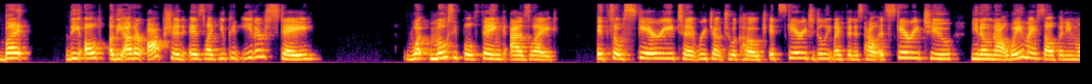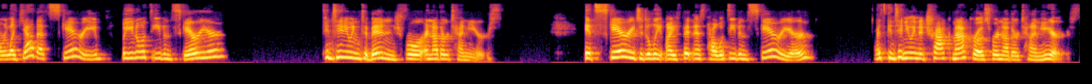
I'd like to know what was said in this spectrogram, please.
But the alt the other option is like you can either stay what most people think as like it's so scary to reach out to a coach. It's scary to delete MyFitnessPal. It's scary to, you know, not weigh myself anymore. Like, yeah, that's scary. But you know what's even scarier? Continuing to binge for another 10 years it's scary to delete MyFitnessPal. What's even scarier is continuing to track macros for another 10 years.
